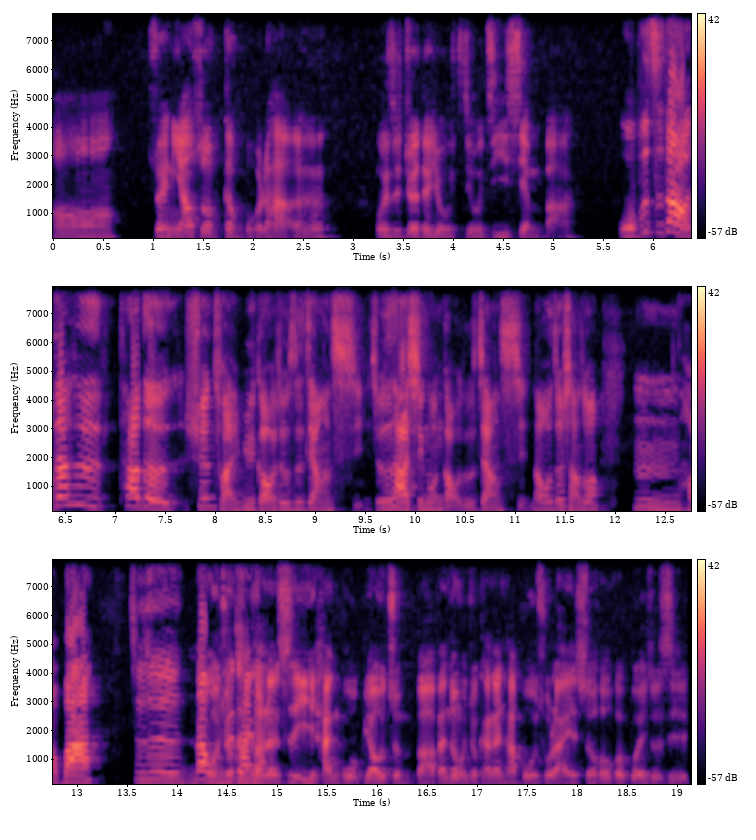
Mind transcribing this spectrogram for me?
哦，所以你要说更火辣，嗯，我是觉得有有极限吧，我不知道，但是他的宣传预告就是这样写，就是他新闻稿就是这样写，然后我就想说，嗯，好吧，就是那我们就看看，觉得可能是以韩国标准吧，反正我就看看他播出来的时候会不会就是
